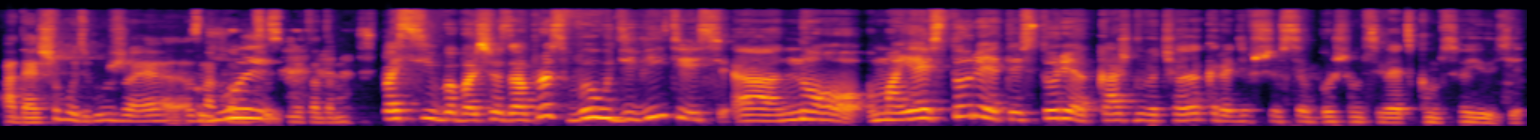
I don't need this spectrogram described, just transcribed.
А дальше будем уже знакомиться Вы... с методом. Спасибо большое за вопрос. Вы удивитесь, а, но моя история – это история каждого человека, родившегося в бывшем Советском Союзе.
